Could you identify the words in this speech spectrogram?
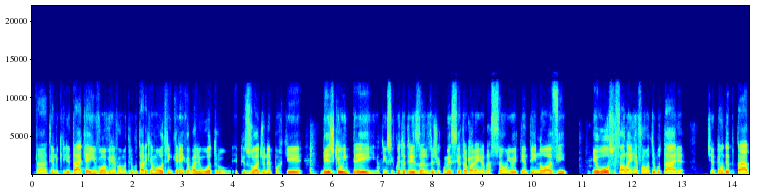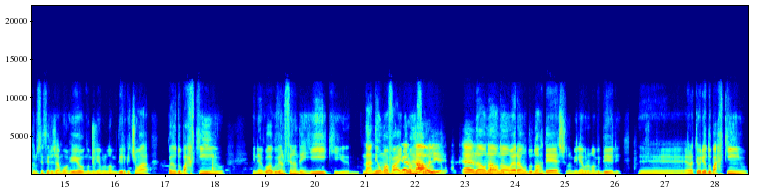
está tendo que lidar, que aí envolve reforma tributária, que é uma outra encrenca, vale um outro episódio, né? Porque desde que eu entrei, eu tenho 53 anos, desde que eu comecei a trabalhar em redação em 89, eu ouço falar em reforma tributária. Tinha até um deputado, não sei se ele já morreu, não me lembro o nome dele, que tinha uma coisa do barquinho e negócio, governo Fernando Henrique. Na, nenhuma vai. Era o Raul? Não, não, não. Era um do Nordeste, não me lembro o nome dele. É, era a teoria do barquinho.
